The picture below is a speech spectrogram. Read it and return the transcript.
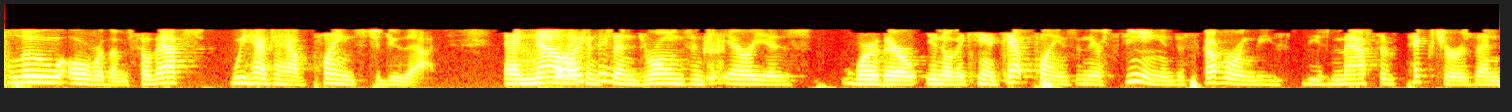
flew over them. So that's, we had to have planes to do that. And now well, they can think... send drones into areas where they're, you know, they can't get planes and they're seeing and discovering these, these massive pictures. And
